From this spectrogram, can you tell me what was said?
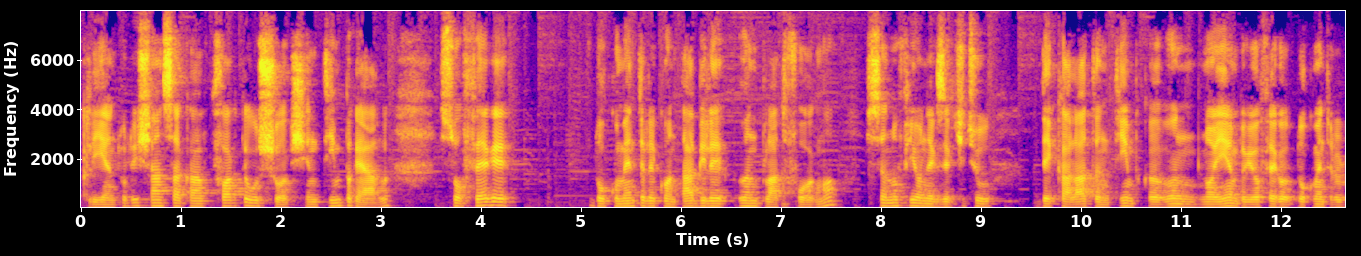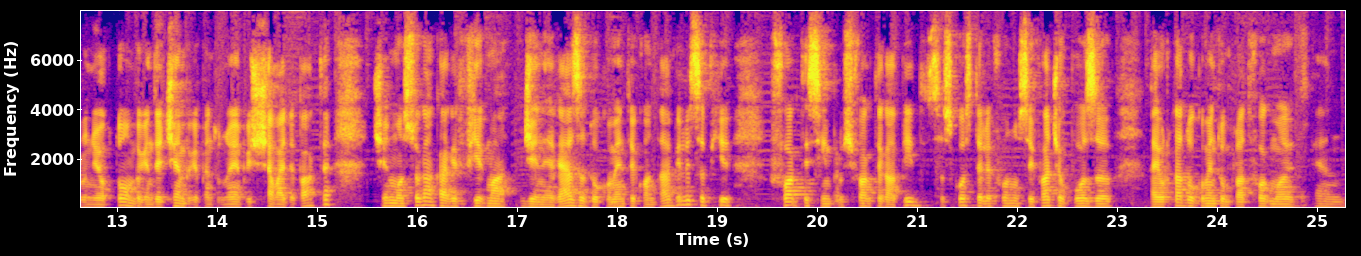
clientului șansa ca foarte ușor și în timp real să ofere documentele contabile în platformă și să nu fie un exercițiu decalat în timp, că în noiembrie oferă documentele lunii octombrie, în decembrie pentru noiembrie și așa mai departe, ci în măsura în care firma generează documente contabile să fie foarte simplu și foarte rapid, să scoți telefonul, să-i faci o poză, ai urcat documentul în platformă în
